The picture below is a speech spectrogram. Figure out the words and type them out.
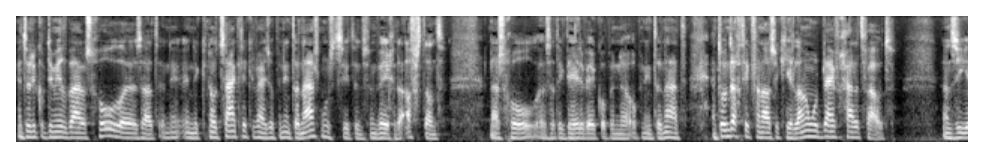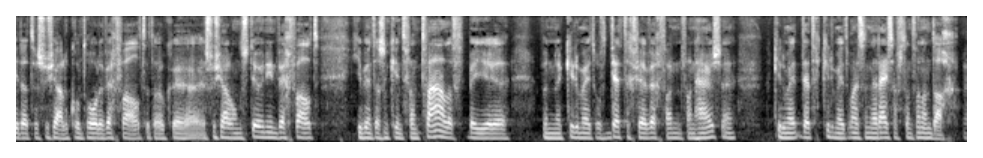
En toen ik op de middelbare school uh, zat... En, en ik noodzakelijkerwijs op een internaat moest zitten... vanwege de afstand naar school... Uh, zat ik de hele week op een, uh, op een internaat. En toen dacht ik van als ik hier langer moet blijven, gaat het fout. Dan zie je dat de sociale controle wegvalt. Dat ook sociale ondersteuning wegvalt. Je bent als een kind van 12 ben je een kilometer of 30 ver weg van, van huis. kilometer, 30 kilometer, maar dat is een reisafstand van een dag. Ja.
